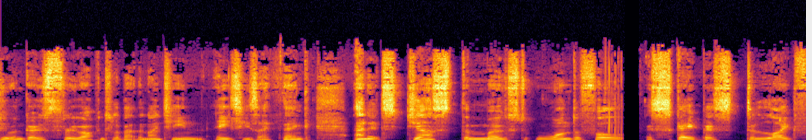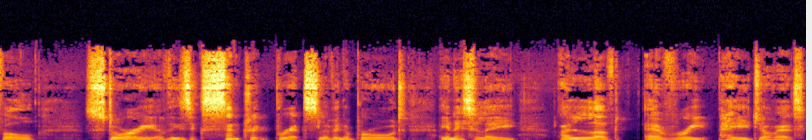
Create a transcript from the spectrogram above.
II and goes through up until about the 1980s, I think. And it's just the most wonderful, escapist, delightful story of these eccentric Brits living abroad in Italy. I loved every page of it.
